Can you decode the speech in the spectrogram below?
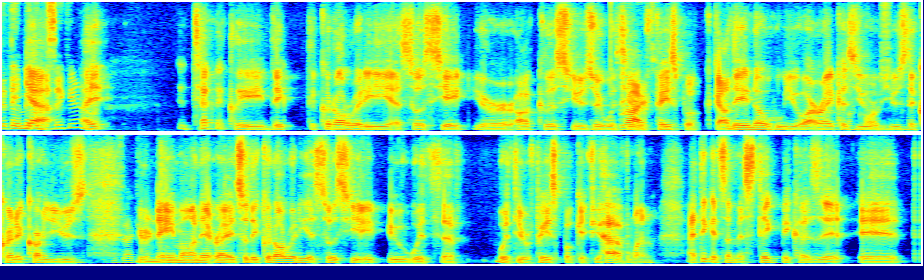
Did they make yeah, a mistake here? I, technically, they, they could already associate your Oculus user with Right. your Facebook account. They know who you are, right? Because you course. use the credit card, you use Exactly. your name on it, right? So they could already associate you with uh, with your Facebook if you have one. I think it's a mistake because it it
